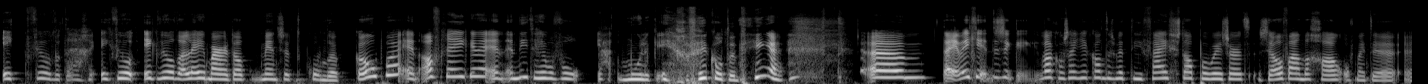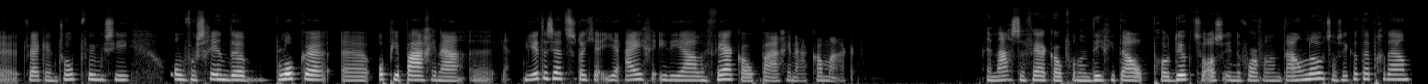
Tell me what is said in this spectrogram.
ik wilde eigenlijk. Ik, ik wilde alleen maar dat mensen het konden kopen en afrekenen. En, en niet helemaal vol ja, moeilijke, ingewikkelde dingen. Um, nou ja, weet je, dus ik, wat ik zei, je kan dus met die vijf stappen wizard zelf aan de gang. Of met de uh, drag-and-drop functie. Om verschillende blokken uh, op je pagina uh, ja, neer te zetten. Zodat je je eigen ideale verkooppagina kan maken. En naast de verkoop van een digitaal product, zoals in de vorm van een download, zoals ik dat heb gedaan,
